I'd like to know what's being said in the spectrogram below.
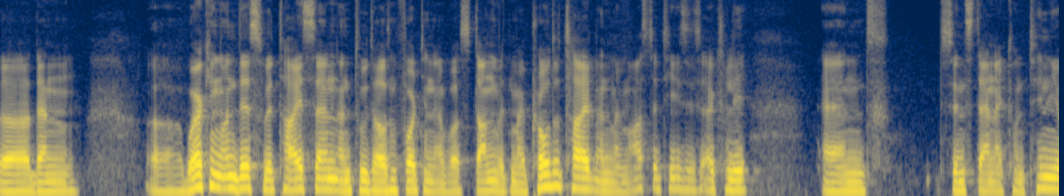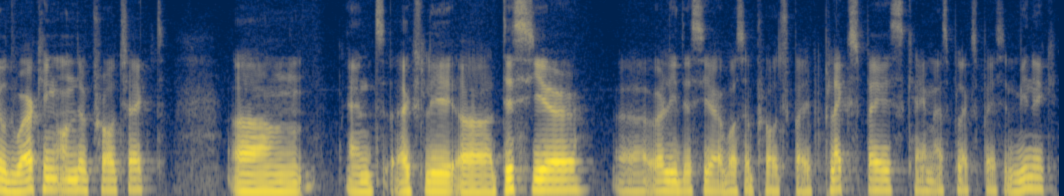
uh, then uh, working on this with Tyson, and 2014, I was done with my prototype and my master thesis actually. And since then, I continued working on the project. Um, and actually, uh, this year, uh, early this year, I was approached by Blackspace, KMS Blackspace in Munich,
